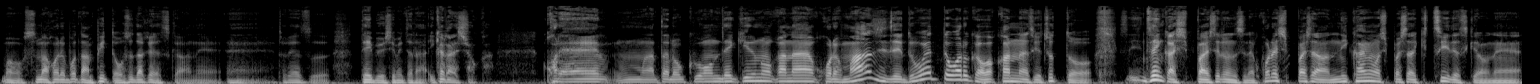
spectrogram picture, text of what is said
もうスマホでボタンピッと押すだけですからね、えー、とりあえずデビューしてみたらいかがでしょうか。これ、また録音できるのかな？これマジでどうやって終わるかわかんないですけど、ちょっと、前回失敗してるんですね。これ失敗したら、2回目も失敗したらきついですけどね。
